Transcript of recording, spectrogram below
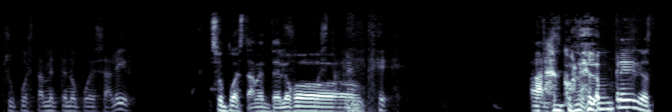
supuestamente no puede salir. Supuestamente, luego harán con el hombre y nos,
